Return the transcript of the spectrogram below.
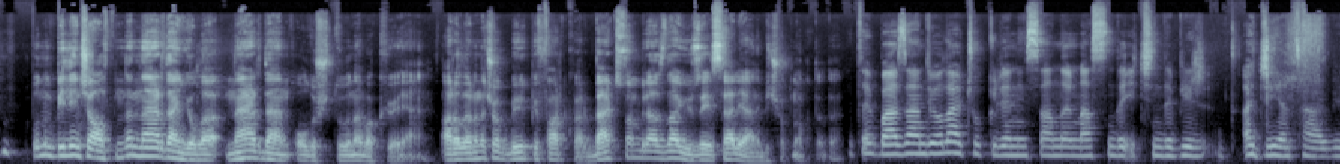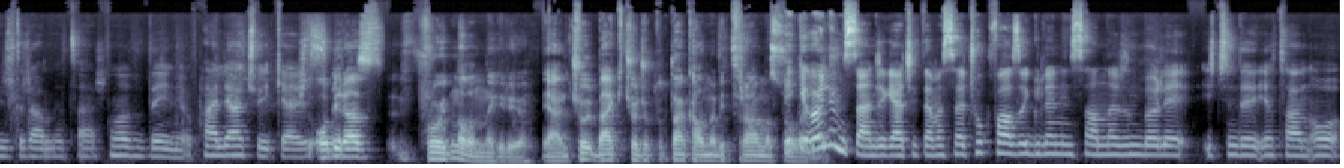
bunun bilinç altında nereden yola, nereden oluştuğuna bakıyor yani. Aralarında çok büyük bir fark var. Bergson biraz daha yüzeysel yani birçok noktada. Tabii bazen diyorlar çok gülen insanların aslında içinde bir acı yatar, bir dram yatar. Ona da değiniyor. Palyaço hikayesi. İşte o biraz Freud'un alanına giriyor. Yani ço- belki çocukluktan kalma bir travması Peki olabilir. öyle mi sence gerçekten? Mesela çok fazla gülen insanların böyle içinde yatan o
